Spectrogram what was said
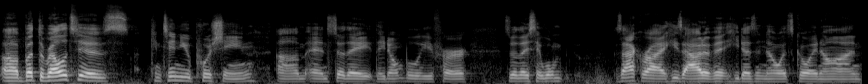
uh, but the relatives continue pushing, um, and so they, they don't believe her. So they say, well, Zechariah, he's out of it. He doesn't know what's going on.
